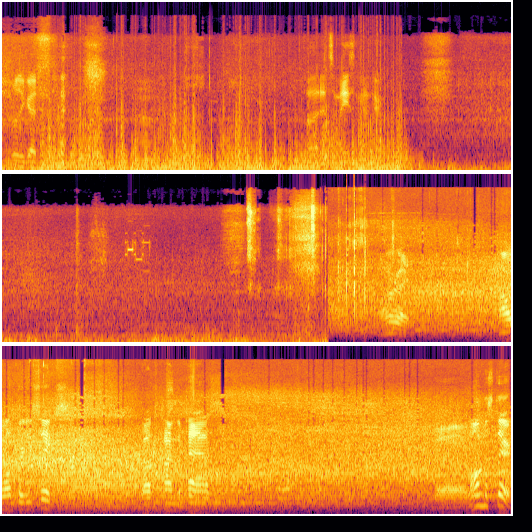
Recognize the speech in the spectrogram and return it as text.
It's really good. Um, but it's amazing out here. All right. Mile 136. About to the pass. But almost there.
